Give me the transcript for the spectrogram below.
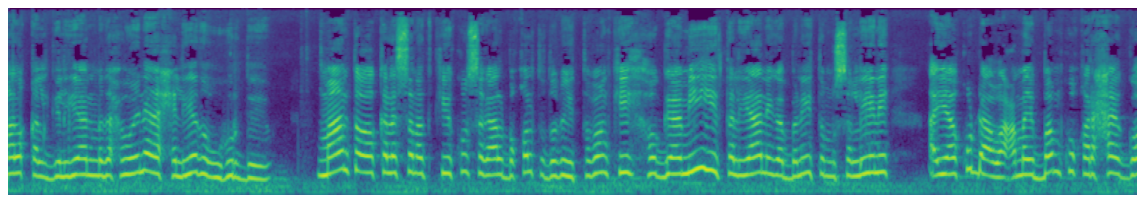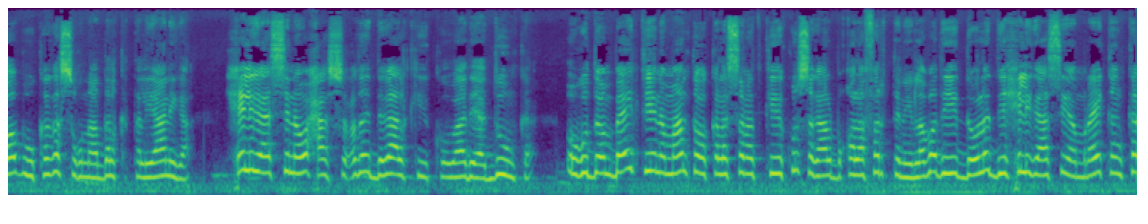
qalqalgeliyaan madaxweynaha xiliyada uu hurdayo. Maanta oo kale sannadkii kun sagaal boqol toddobiyo tobankii hogaamiyihii talyaaniga benito mussolini ayaa ku dhaawacmay bam ku qarxay goob uu kaga sugnaa dalka talyaaniga. Xilligaasina waxaa socday dagaalkii koowaad ee adduunka ugu dambeyntiina maanta oo kale sannadkii kun sagaal boqol afartan iyo labadii dowladii xilligaasi ee mareykanka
